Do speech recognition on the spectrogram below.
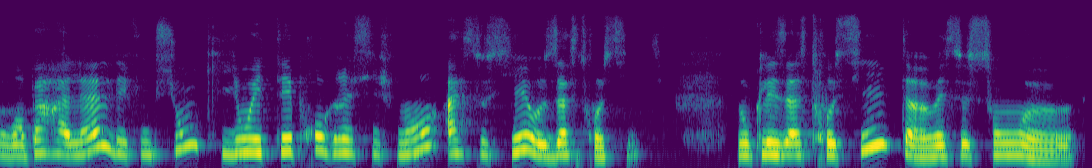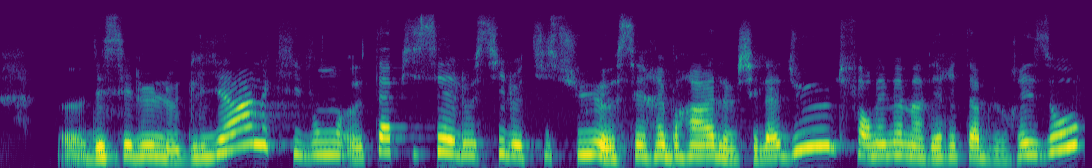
ou en parallèle des fonctions qui ont été progressivement associées aux astrocytes. Donc les astrocytes, euh, ce sont euh, des cellules gliales qui vont tapisser elles aussi le tissu cérébral chez l'adulte, former même un véritable réseau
